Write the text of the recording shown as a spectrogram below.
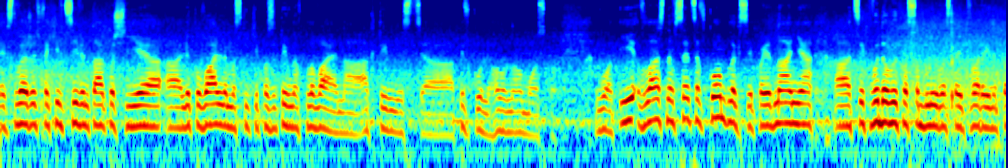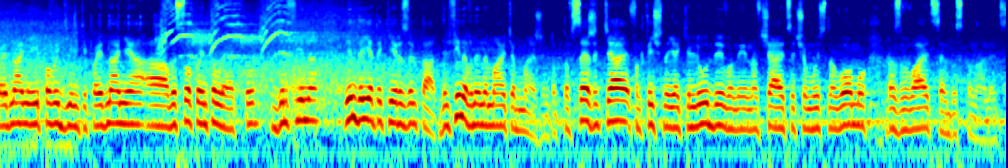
як стверджують фахівці, він також є а, лікувальним, оскільки позитивно впливає на активність а, півкулі головного мозку. От. І власне все це в комплексі поєднання а, цих видових особливостей тварини, поєднання її поведінки, поєднання а, високого інтелекту дельфіна. Він дає такий результат. Дельфіни вони не мають обмежень. Тобто, все життя, фактично, як і люди, вони навчаються чомусь новому, розвиваються, вдосконалюються.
